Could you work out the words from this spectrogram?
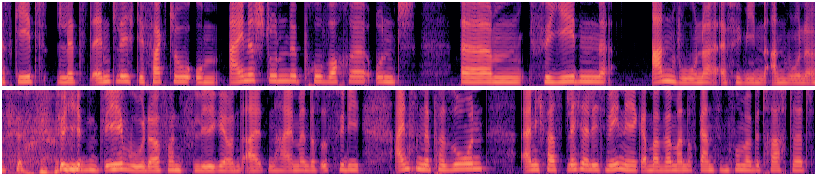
es geht letztendlich de facto um eine Stunde pro Woche und ähm, für jeden Anwohner, äh, für jeden Anwohner, für jeden Bewohner von Pflege- und Altenheimen. Das ist für die einzelne Person eigentlich fast lächerlich wenig, aber wenn man das Ganze in Summe betrachtet,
